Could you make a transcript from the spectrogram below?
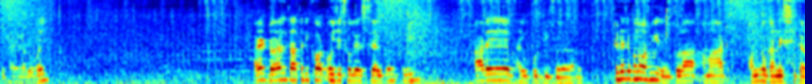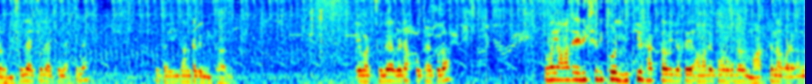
কোথায় গেল ভাই? আরে ডয়াল তাড়াতাড়ি কর। ওই যে চলে এসছে একজন তুই। আরে ভাই, উপর দিয়ে চলে গেল। ঠিক আছে, কোনো অসুবিধা নেই। তোরা আমার অন্য গানের শিকার হবি। চলে আয় চলে আয়, চলে চলে। কোথায়? এই গানটাকে নিতে হবে। এবার চলে যাবে এটা কোথায় তোরা? তো ভাই আমাদের এদিক সেদিক করে লুকিয়ে থাকতে হবে যাতে আমাদের কোনো রকমভাবে মারতে না পারে। কারণ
